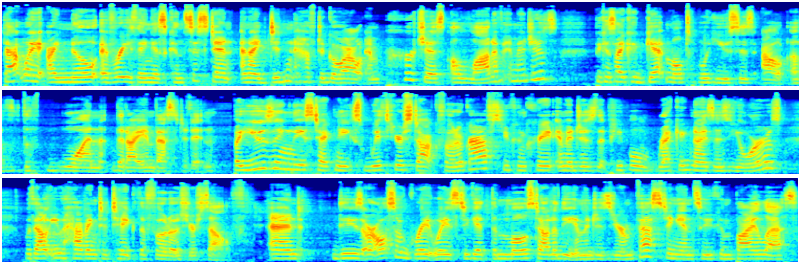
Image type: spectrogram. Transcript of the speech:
That way, I know everything is consistent and I didn't have to go out and purchase a lot of images because I could get multiple uses out of the one that I invested in. By using these techniques with your stock photographs, you can create images that people recognize as yours without you having to take the photos yourself. And these are also great ways to get the most out of the images you're investing in so you can buy less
